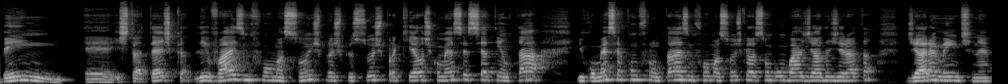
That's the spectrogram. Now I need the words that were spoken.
bem é, estratégica, levar as informações para as pessoas para que elas comecem a se atentar e comecem a confrontar as informações que elas são bombardeadas direta, diariamente, né?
